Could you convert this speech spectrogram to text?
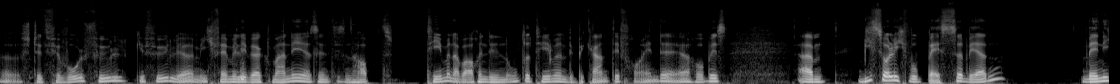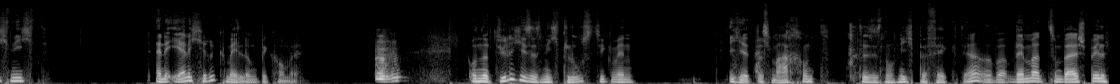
äh, steht für Wohlfühlgefühl, ja, mich Family Work Money, also in diesen Hauptthemen, aber auch in den Unterthemen wie bekannte Freunde, ja, Hobbys. Ähm, wie soll ich wo besser werden, wenn ich nicht eine ehrliche Rückmeldung bekomme? Mhm. Und natürlich ist es nicht lustig, wenn ich etwas mache und das ist noch nicht perfekt. Ja? Aber wenn man zum Beispiel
